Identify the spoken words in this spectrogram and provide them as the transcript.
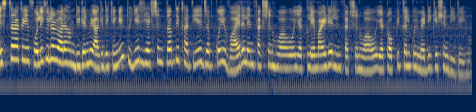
इस तरह का ये फोलिकुलर वाला हम डिटेल में आगे देखेंगे तो ये रिएक्शन तब दिखाती है जब कोई वायरल इन्फेक्शन हुआ हो या क्लेमाइडियल इन्फेक्शन हुआ हो या टॉपिकल कोई मेडिकेशन दी गई हो।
